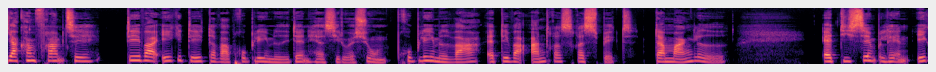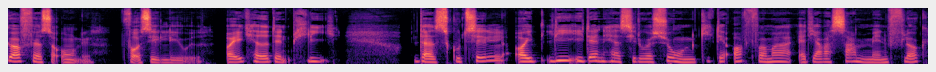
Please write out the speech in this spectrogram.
jeg kom frem til, det var ikke det, der var problemet i den her situation. Problemet var, at det var andres respekt, der manglede. At de simpelthen ikke opførte sig ordentligt for at se livet, og ikke havde den pli, der skulle til. Og lige i den her situation gik det op for mig, at jeg var sammen med en flok,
